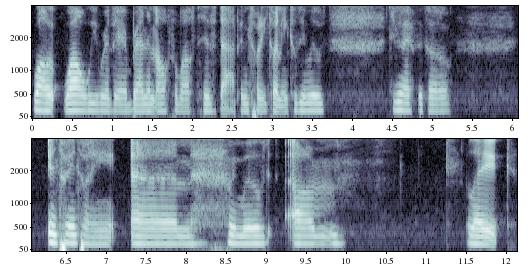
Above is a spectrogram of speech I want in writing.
while while we were there, Brandon also lost his dad in 2020 because he moved to New Mexico in 2020 and we moved um like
